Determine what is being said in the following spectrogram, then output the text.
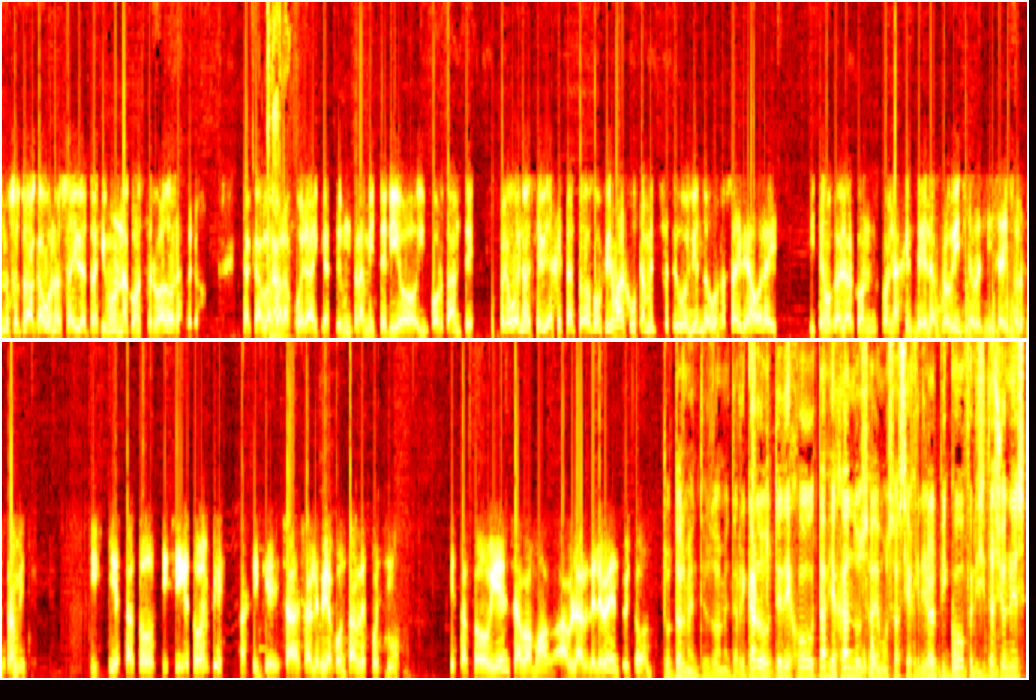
nosotros acá en Buenos Aires trajimos una conservadora, pero sacarla Claro. para afuera hay que hacer un tramiterío importante. Pero bueno, ese viaje está todo a confirmar, justamente yo estoy volviendo a Buenos Aires ahora y, y tengo que hablar con, con la gente de la provincia a ver si se hizo los trámites y, y está todo, si sigue todo en pie. Así que ya, ya les voy a contar después si, si está todo bien, ya vamos a hablar del evento y todo. Totalmente, totalmente. Ricardo, te dejo, estás viajando, sabemos, hacia General Pico, felicitaciones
